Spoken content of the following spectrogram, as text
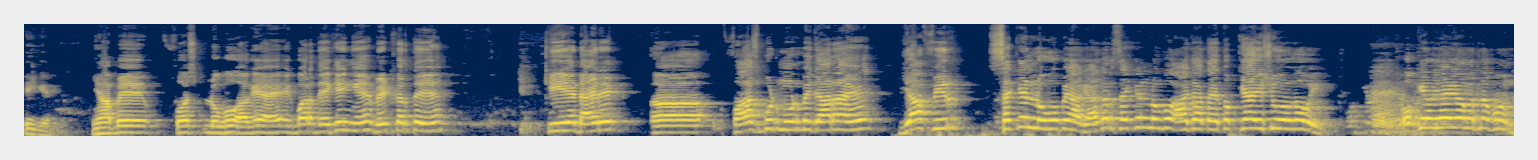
ठीक है। यहाँ पे फ़र्स्ट लोगो आ गया है। एक बार देखेंगे वेट करते हैं कि ये डायरेक्ट फास्ट फ़ूड मोड में जा रहा है या फिर सेकेंड लोगों पे आ गया। अगर सेकेंड लोगो आ जाता है तो क्या इश्यू होगा भाई? ओके हो जाएगा मतलब फ़ोन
